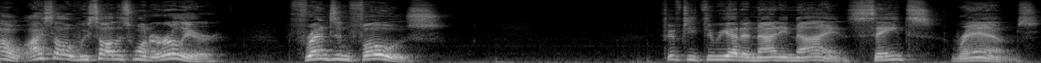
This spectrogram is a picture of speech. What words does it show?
Oh, I saw we saw this one earlier. Friends and foes. 53 out of 99. Saints, Rams.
